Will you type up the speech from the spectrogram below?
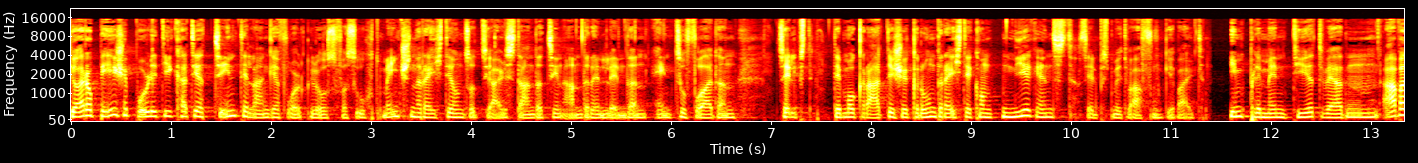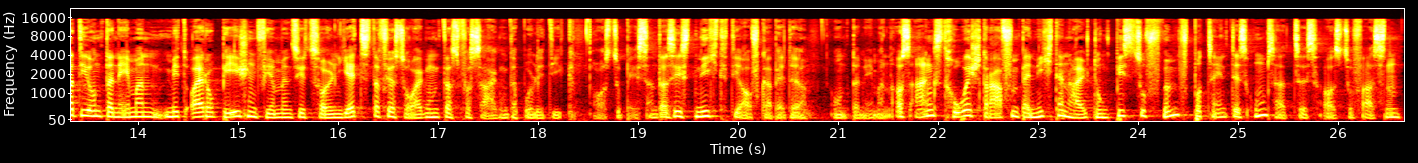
Die europäische Politik hat jahrzehntelang erfolglos versucht, Menschenrechte und Sozialstandards in anderen Ländern einzufordern. Selbst demokratische Grundrechte konnten nirgends, selbst mit Waffengewalt, implementiert werden. Aber die Unternehmen mit europäischen Firmensitz sollen jetzt dafür sorgen, das Versagen der Politik auszubessern. Das ist nicht die Aufgabe der Unternehmen. Aus Angst, hohe Strafen bei Nichteinhaltung bis zu 5% des Umsatzes auszufassen,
